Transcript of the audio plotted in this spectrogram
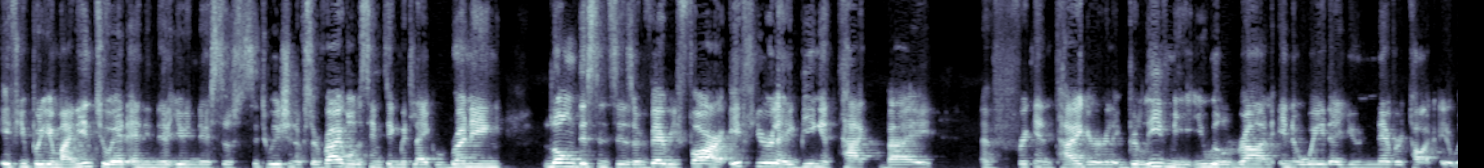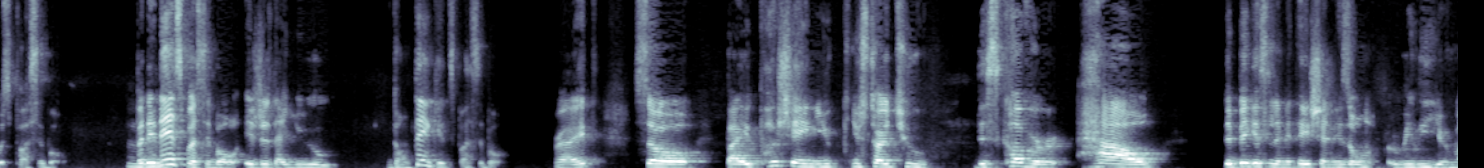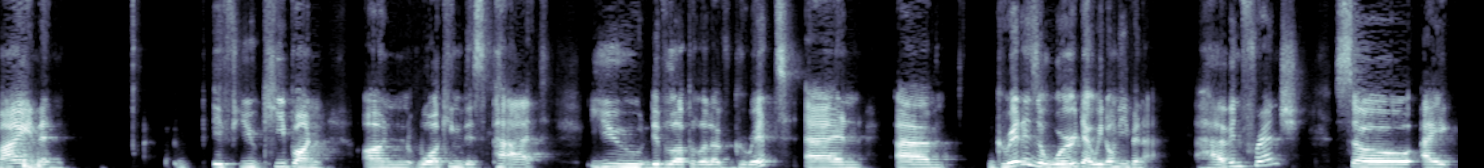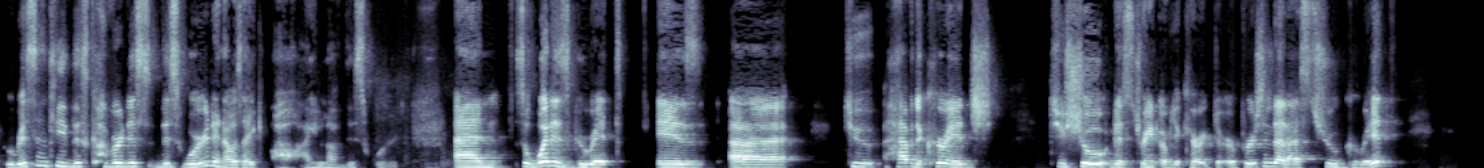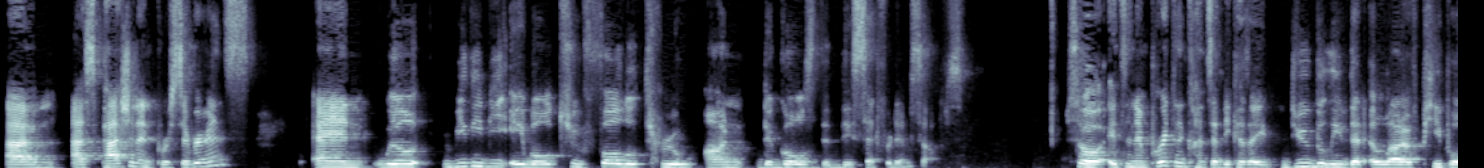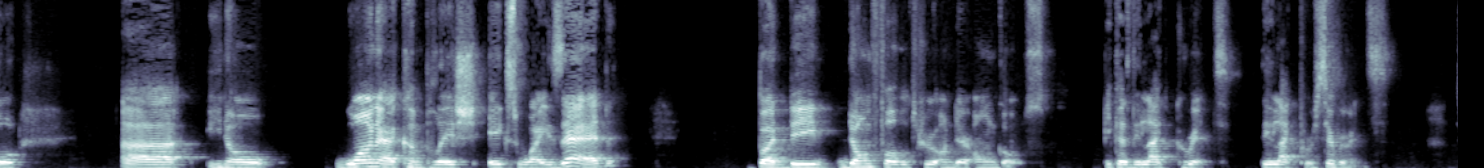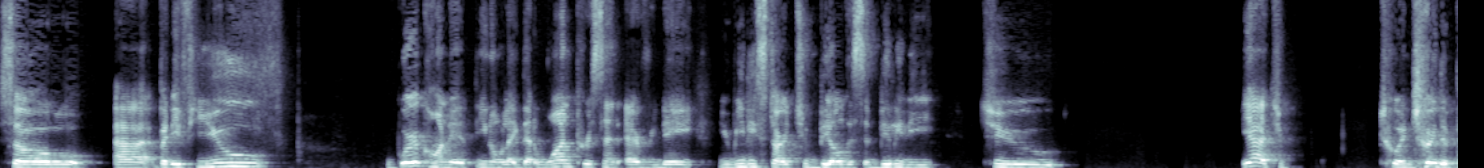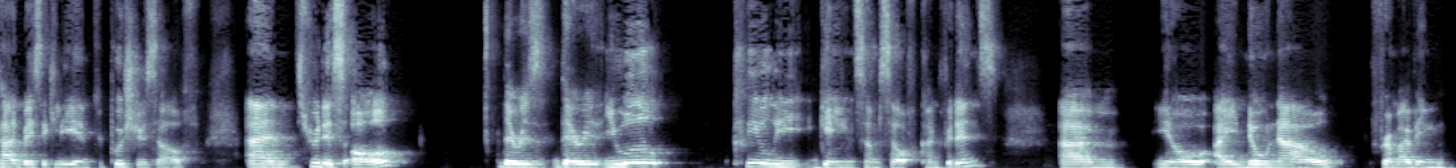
if you put your mind into it and in a, you're in a situation of survival the same thing with like running long distances or very far if you're like being attacked by a freaking tiger like believe me you will run in a way that you never thought it was possible mm. but it mm. possible it's just that you don't think it's possible right so by pushing you you start to discover how the biggest limitation is really your mind and if you keep on on walking this path you develop a lot of grit. And um, grit is a word that we don't even have in french. So i recently discovered this this word and i was like oh i love this word. And so what is grit? Is uh, to have the courage to show the strength of your character. A person that has true grit um, has passion and perseverance and will really be able to follow through on the goals that they set for themselves. So it's an important concept because I do believe that a lot of people, uh, you know, want to accomplish X, Y, Z, but they don't follow through on their own goals because they lack grit, they lack perseverance. So, uh, but if you work on it you know like that 1% every day you really start to build this ability to yeah to to enjoy the path basically and to push yourself. And through this all there is there is you will clearly gain some self-confidence. Um you know i know now from having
